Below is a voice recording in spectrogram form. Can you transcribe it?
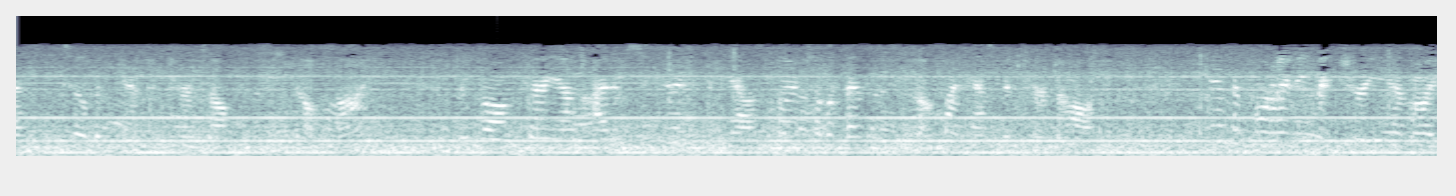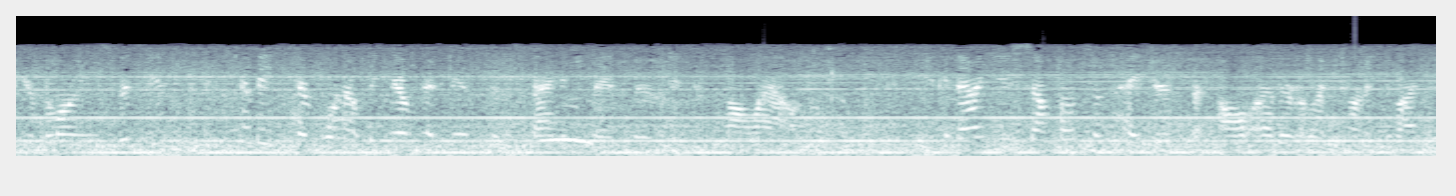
left until the captain turns off the seatbelt sign. The wrong carry-on items secured. item security details clear until the fasten seatbelt sign has been turned off. And before leaving, make sure you have all your belongings with you, and be careful when opening your hood bins since baggage may have moved and can fall out. You can now use cell phones and pagers, but all other electronic devices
